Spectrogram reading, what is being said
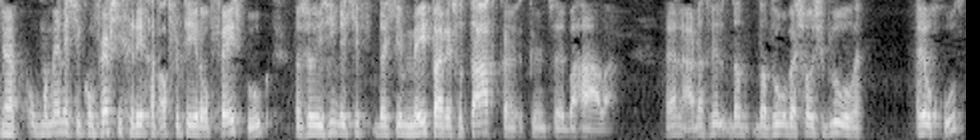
Ja. Op het moment dat je conversiegericht gaat adverteren op Facebook, dan zul je zien dat je, dat je meetbaar resultaat kun- kunt eh, behalen. Nou, dat, wil, dat, dat doen we bij Social Blue heel goed.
